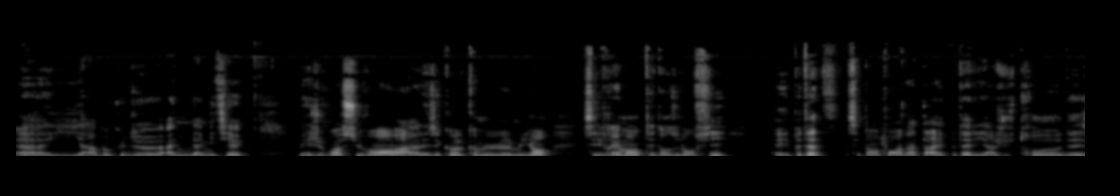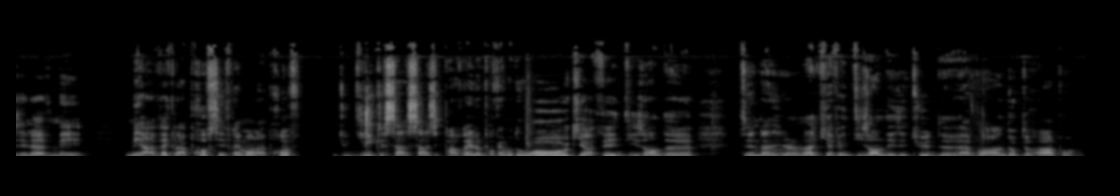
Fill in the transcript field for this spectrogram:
euh, il y a beaucoup d'amitié. Mais je vois souvent à les écoles comme le Lyon, c'est vraiment, t'es dans une amphi, et peut-être c'est par rapport à la taille, peut-être il y a juste trop des élèves, mais, mais avec la prof, c'est vraiment la prof. tu dis que ça, ça, c'est pas vrai, le prof est mode, oh, qui a fait 10 ans de, de, qui a fait 10 ans des études, d'avoir un doctorat pour,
